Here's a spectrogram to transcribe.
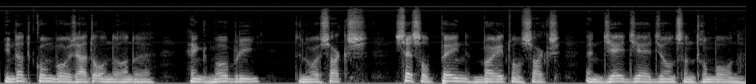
In dat combo zaten onder andere Hank Mobley, sax, Cecil Payne, sax en J.J. Johnson, trombone.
